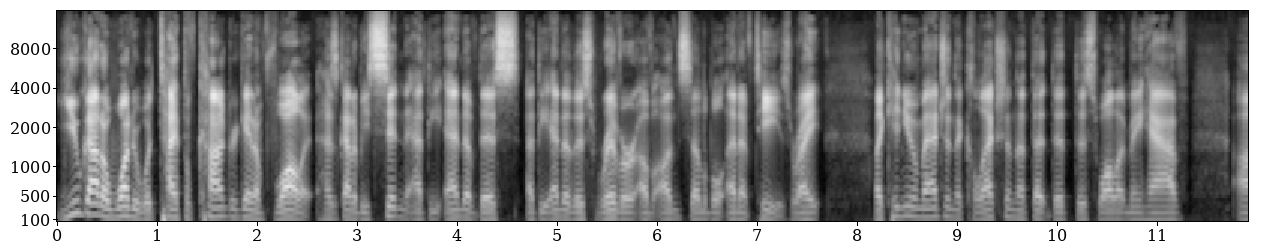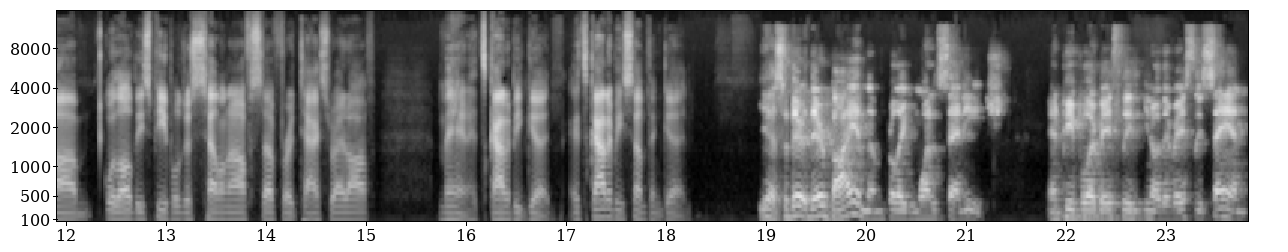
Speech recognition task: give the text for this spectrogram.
you gotta wonder what type of congregative wallet has got to be sitting at the end of this at the end of this river of unsellable NFTs, right? Like, can you imagine the collection that that, that this wallet may have? Um, with all these people just selling off stuff for a tax write off, man, it's got to be good. It's got to be something good. Yeah, so they're they're buying them for like one cent each, and people are basically, you know, they're basically saying,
